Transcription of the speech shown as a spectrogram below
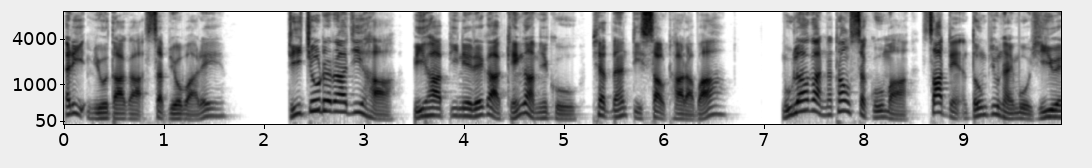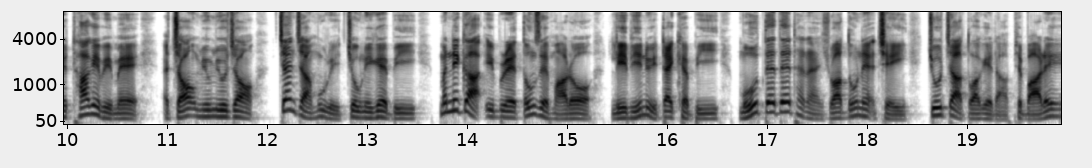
အဲ့ဒီအမျိုးသားကဆက်ပြောပါတယ်။ ဒီကြိုးတရားကြီးဟာဘီဟာပြည်နယ်ကဂင်းကာမြစ်ကိုဖျက်ဆီးတိဆောက်ထားတာပါ။မူလက2019မှာစတင်အသုံးပြုနိုင်မှုရည်ရွယ်ထားခဲ့ပေမဲ့အကြောင်းအမျိုးမျိုးကြောင့်ကြန့်ကြာမှုတွေကြုံနေခဲ့ပြီးမနစ်ကဧပြီ30မှာတော့လေပြင်းတွေတိုက်ခတ်ပြီးမိုးတဲတဲထန်ထန်ရွာသွန်းတဲ့အချိန်ကြိုးကျသွားခဲ့တာဖြစ်ပါတယ်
